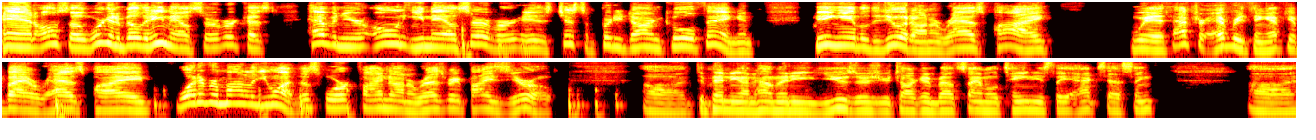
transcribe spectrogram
And also, we're going to build an email server because having your own email server is just a pretty darn cool thing. And being able to do it on a Raspberry with, after everything, after you buy a Raspberry, whatever model you want, this will work fine on a Raspberry Pi Zero, uh, depending on how many users you're talking about simultaneously accessing. Uh,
